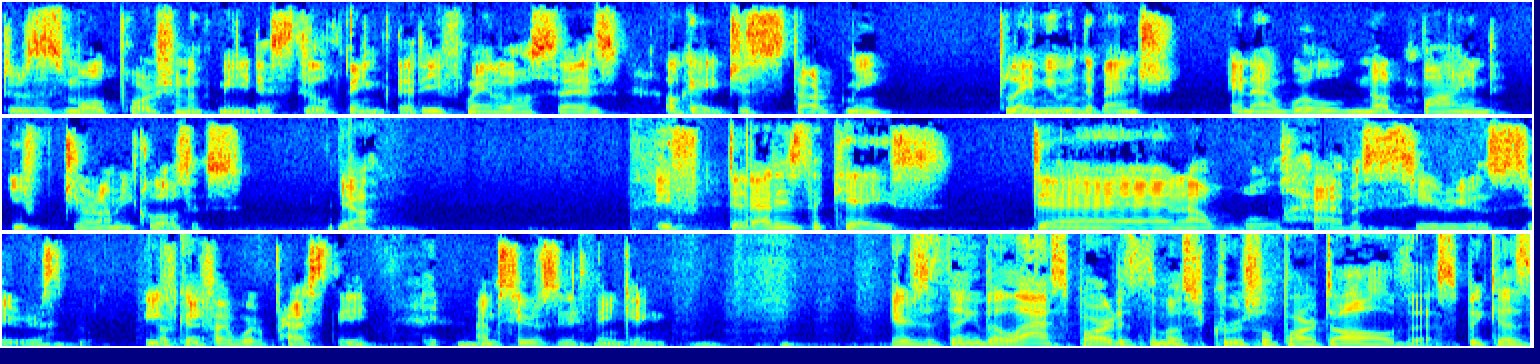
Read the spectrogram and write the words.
there's a small portion of me that still think that if Melo says, "Okay, just start me, play me with the bench," and I will not mind if Jerami closes. Yeah. If that is the case, then I will have a serious, serious. If, Okay. if I were Presti, I'm seriously thinking. Here's the thing the last part is the most crucial part to all of this because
